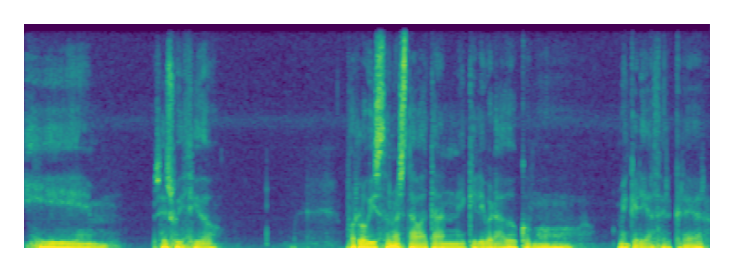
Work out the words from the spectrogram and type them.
y se suicidó. Por lo visto no estaba tan equilibrado como me quería hacer creer.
